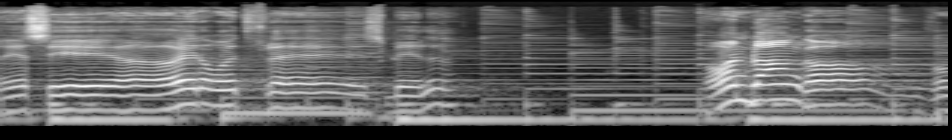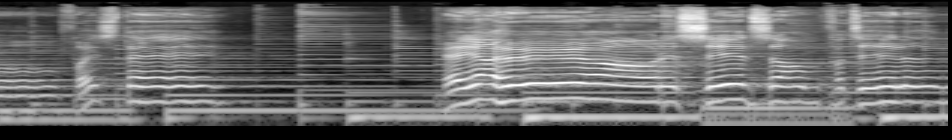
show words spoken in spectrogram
Når jeg ser et rødt flag smille på en blank og frisk dag, kan jeg høre det selv som fortælle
